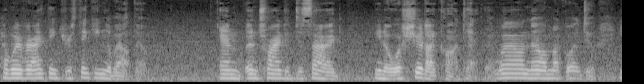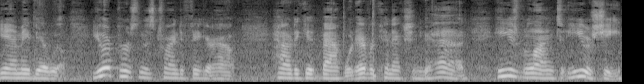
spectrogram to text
However, I think you're thinking about them and, and trying to decide you know, or should I contact them? Well, no, I'm not going to. Yeah, maybe I will. Your person is trying to figure out how to get back whatever connection you had. He's relying to, he or she,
